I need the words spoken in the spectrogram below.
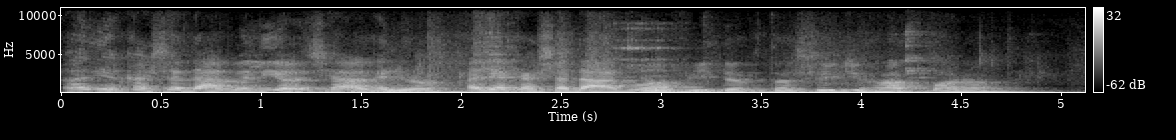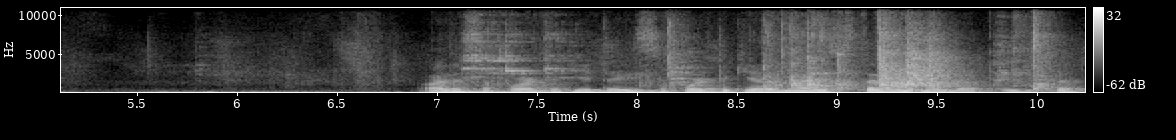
Ali a caixa d'água ali, ó, Thiago. Ali, ali, ó. ali a caixa d'água, Eu vi, deve estar tá cheio de rato barato. Olha essa porta aqui, Thaís. Essa porta aqui era mais estranha ainda. Eita.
